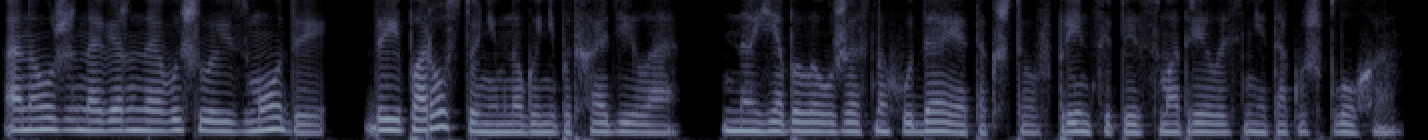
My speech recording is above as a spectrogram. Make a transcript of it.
Оно уже, наверное, вышло из моды, да и по росту немного не подходило. Но я была ужасно худая, так что, в принципе, смотрелась не так уж плохо.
